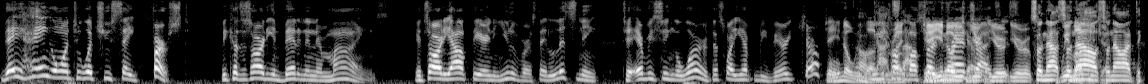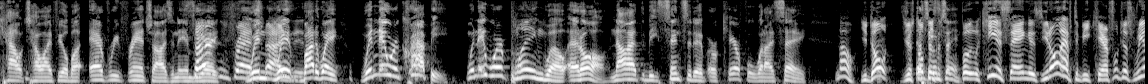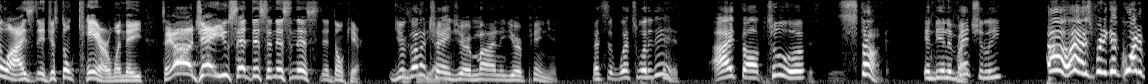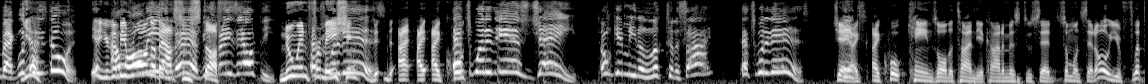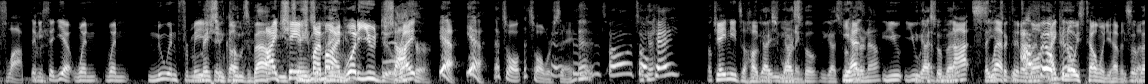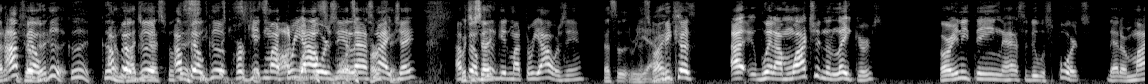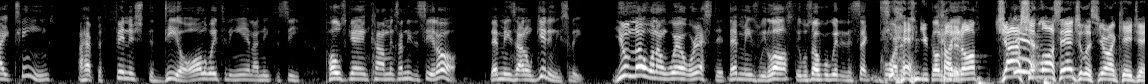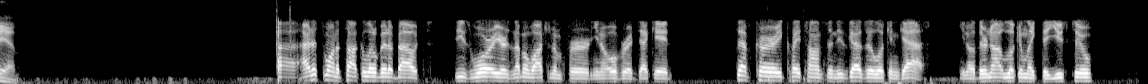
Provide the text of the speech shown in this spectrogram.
They hang on to what you say first because it's already embedded in their minds. It's already out there in the universe. They're listening to every single word. That's why you have to be very careful. Jay, you know we Oh, love God, you, stop. right? About Jay, you certain know you- you're, franchises. you're, you're So now, so now, so now I have to couch how I feel about every franchise in the NBA. Certain When, when, franchises. by the way, when they were crappy, when they weren't playing well at all, now I have to be sensitive or careful what I say. No, you don't. Just That's don't be. what I'm saying. But what Key is saying is you don't have to be careful. Just realize they just don't care when they say, "Oh, Jay, you said this and this and this." They don't care. You're going to change your mind and your opinion. That's that's what it is. I thought Tua stunk, and then eventually, oh, that's a pretty good quarterback. Look Yeah. what he's doing. Yeah, you're gonna be wrong about Yeah, some if he stuff. stays healthy. New That's what it information. is. th- th- I, I, I quote That's what it is, Jay. Don't get me to look to the side. That's what it is. Jay. I, I quote Keynes all the time, the economist who said, "Someone said, oh, you're flip flopped," and he said, "Yeah, when when." New information, Information comes, comes about, I you change change my mind. What do you do? Right? Yeah, yeah. That's all. That's all we're saying. it's all. It's okay. Jay needs a hug You guys- this you guys morning. feel- you guys feel has- better now? You you, You guys have feel better? not slept took in a long. I I can always tell when you haven't You slept. better? I feel felt good? good. Good, good. I I'm felt glad you good. guys feel I good. felt good perfect. getting my three hours in last Perfect. night, Jay. I What'd felt good getting my three hours in. That's, that's hours. right. because I, when I'm watching the Lakers or anything that has to do with sports that are my teams, I have to finish the deal all the way to the end. I need to see post game comments. I need to see it all. That means I don't get any sleep. You'll know when I'm well rested. That means we lost. It was over with in the second quarter. and you Go cut it off. Josh Yeah. in Los Angeles, you're on KJM. Uh, I just want to talk a little bit about these Warriors, and I've been watching them for you know over a decade. Steph Curry, Klay Thompson, these guys are looking gassed. You know, they're not looking like they used to.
